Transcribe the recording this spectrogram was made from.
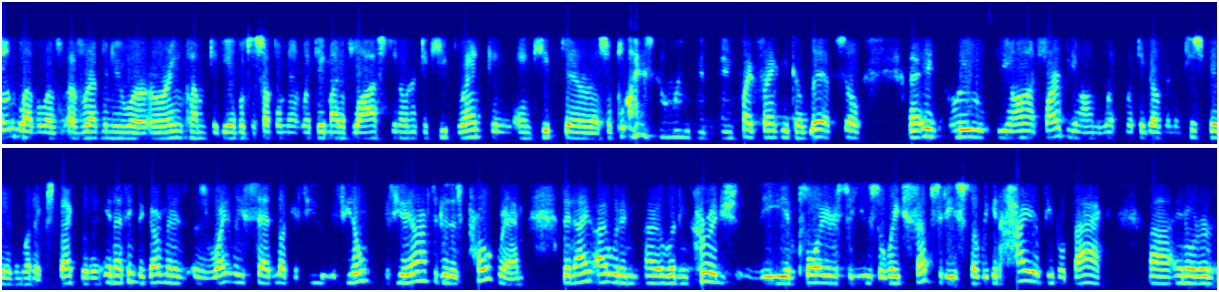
some level of, of revenue or, or income to be able to supplement what they might have lost in order to keep rent and, and keep their uh, supplies going and, and quite frankly to live. So uh, it grew beyond, far beyond what, what the government anticipated and what expected. And I think the government has, has rightly said, look, if you if you don't if you don't have to do this program, then I, I would I would encourage the employers to use the wage subsidies so that we can hire people back uh, in order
